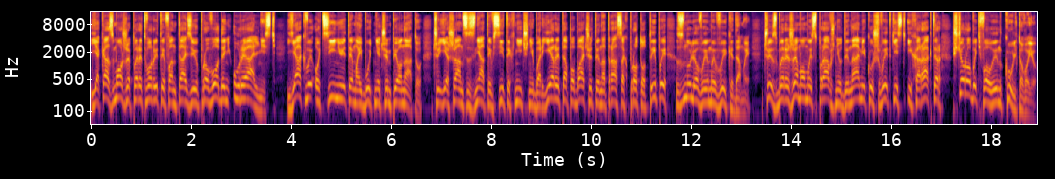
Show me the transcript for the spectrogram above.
яка зможе перетворити фантазію про водень у реальність? Як ви оцінюєте майбутнє чемпіонату? Чи є шанс зняти всі технічні бар'єри та побачити на трасах прототипи з нульовими викидами? Чи збережемо ми справжню динаміку, швидкість і характер, що робить Фолин культовою?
